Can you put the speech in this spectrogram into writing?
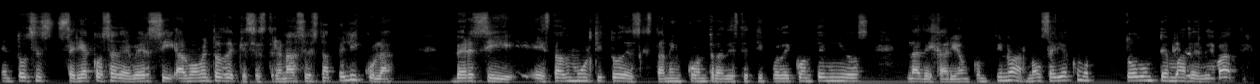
entonces sería cosa de ver si al momento de que se estrenase esta película, ver si estas multitudes que están en contra de este tipo de contenidos la dejarían continuar, ¿no? Sería como todo un tema de debate.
